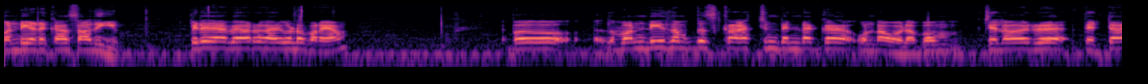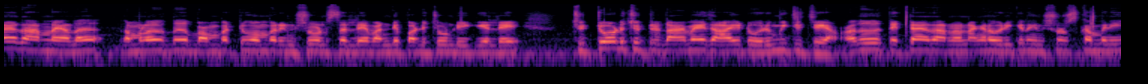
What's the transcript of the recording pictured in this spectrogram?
വണ്ടി എടുക്കാൻ സാധിക്കും. പിന്നെ ഞാൻ വേറൊരു കാര്യം കൂടെ പറയാം. ഇപ്പോൾ വണ്ടി നമുക്ക് സ്ക്രാച്ചും ടെന്റൊക്കെ ഉണ്ടാവുമല്ലോ. അപ്പം ഒരു തെറ്റായ ധാരണയാണ്. നമ്മളത് ബമ്പർ ടു ബമ്പർ ഇൻഷുറൻസ് അല്ലേ വണ്ടി പഠിച്ചുകൊണ്ടിരിക്കുകയല്ലേ ചുറ്റോട് ചുറ്റ് ഡാമേജ് ആയിട്ട് ഒരുമിച്ച് ചെയ്യാം. അത് തെറ്റായ ധാരണയാണ്. അങ്ങനെ ഒരിക്കലും ഇൻഷുറൻസ് കമ്പനി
